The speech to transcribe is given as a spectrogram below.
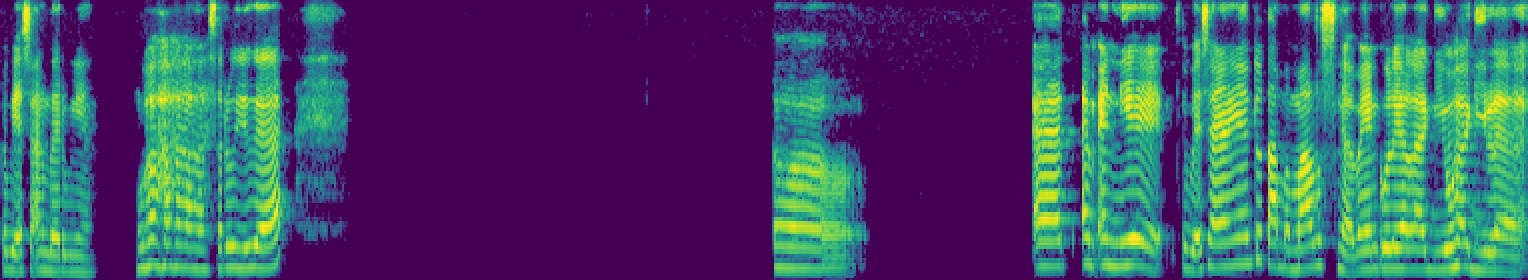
Kebiasaan barunya. Wah, seru juga. Uh, at MNY kebiasaannya itu tambah males nggak pengen kuliah lagi. Wah gila.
